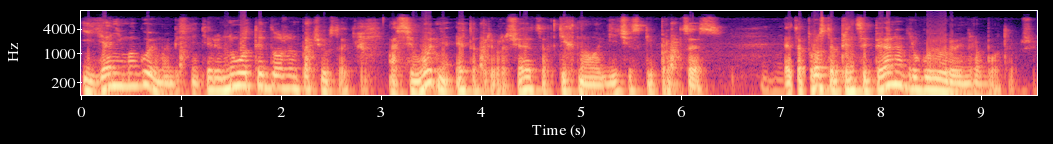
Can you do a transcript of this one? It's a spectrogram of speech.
И я не могу им объяснить. Я говорю, ну вот ты должен почувствовать. А сегодня это превращается в технологический процесс. Угу. Это просто принципиально другой уровень работы уже.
